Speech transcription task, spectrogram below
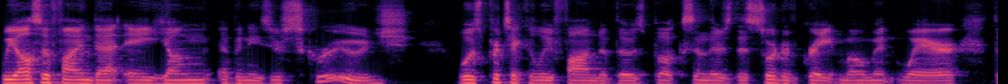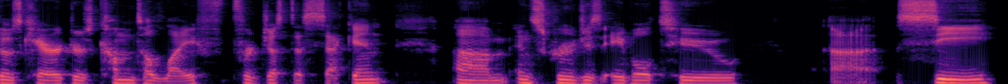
we also find that a young ebenezer scrooge was particularly fond of those books. And there's this sort of great moment where those characters come to life for just a second um, and scrooge is able to uh, see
